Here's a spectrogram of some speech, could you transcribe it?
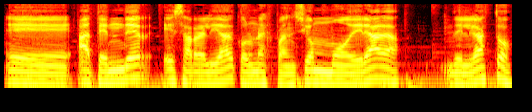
eh, atender esa realidad con una expansión moderada del gasto?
